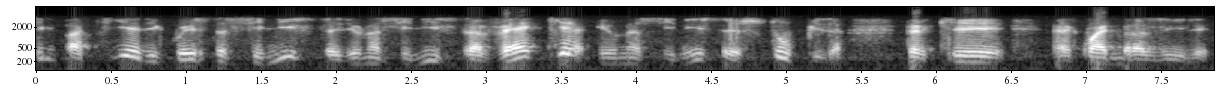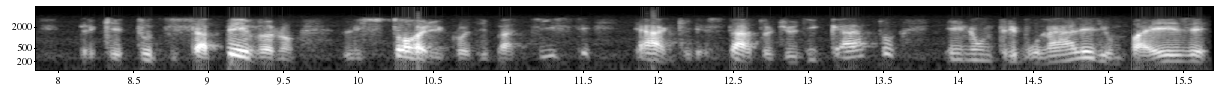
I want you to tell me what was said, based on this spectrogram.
simpatia di questa sinistra, di una sinistra vecchia e una sinistra stupida, perché eh, qua in Brasile, perché tutti sapevano l'istorico di Battisti e anche è stato giudicato in un tribunale di un paese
